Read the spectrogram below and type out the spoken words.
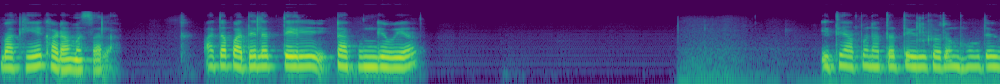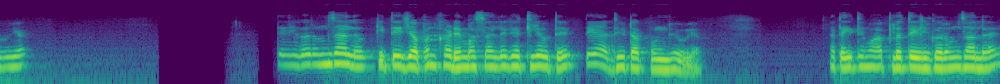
बाकी आहे खडा मसाला. आता पातेल्यात तेल टाकून घेऊया. इथे आपण आता तेल गरम होऊ देऊया. तेल गरम झालं की ते जे आपण खडे मसाले घेतले होते ते आधी टाकून घेऊया. आता इथे मग आपलं तेल गरम झालं आहे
